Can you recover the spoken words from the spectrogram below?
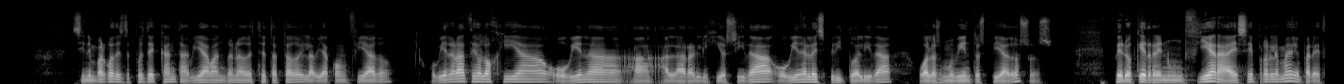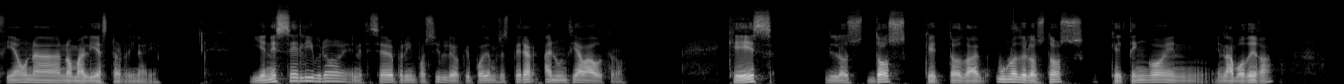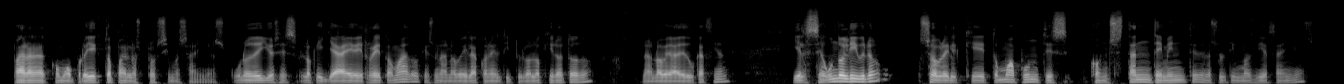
sin embargo, después de Kant había abandonado este tratado y lo había confiado o bien a la teología, o bien a la religiosidad, o bien a la espiritualidad o a los movimientos piadosos pero que renunciara a ese problema me parecía una anomalía extraordinaria. Y en ese libro, Necesario pero imposible o que podemos esperar, anunciaba otro, que es los dos que uno de los dos que tengo en, la bodega para, como proyecto para los próximos años. Uno de ellos es lo que ya he retomado, que es una novela con el título Lo quiero todo, una novela de educación. Y el segundo libro, sobre el que tomo apuntes constantemente de los últimos diez años,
